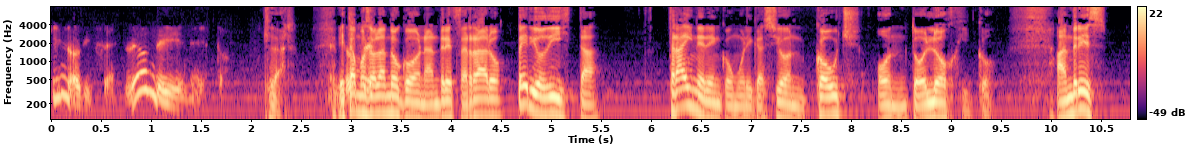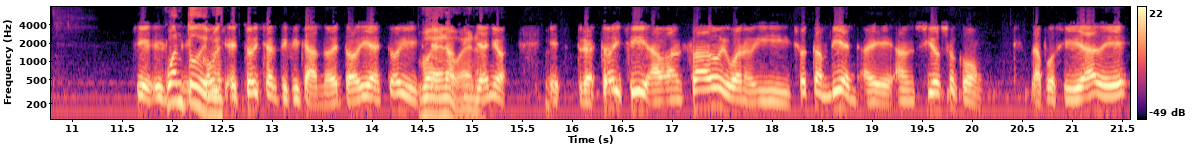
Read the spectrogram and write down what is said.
¿Quién lo dice? ¿De dónde viene esto? Claro. Estamos hablando con Andrés Ferraro, periodista, trainer en comunicación, coach ontológico. Andrés, ¿cuánto de Estoy certificando, eh, todavía estoy... Bueno, bueno. Eh, pero estoy, sí, avanzado y bueno, y yo también eh, ansioso con la posibilidad de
